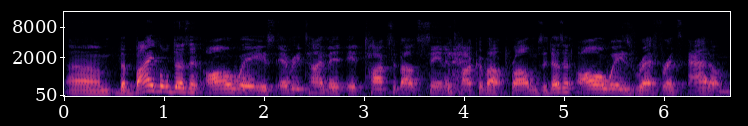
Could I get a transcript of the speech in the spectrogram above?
um, the Bible doesn't always, every time it, it talks about sin and talk about problems, it doesn't always reference Adam.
